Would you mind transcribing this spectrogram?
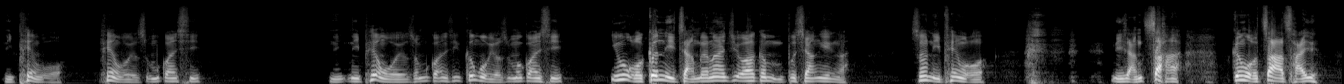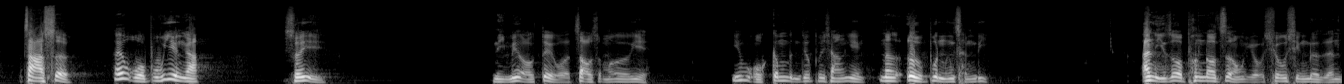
你骗我，骗我有什么关系？你你骗我有什么关系？跟我有什么关系？因为我跟你讲的那句话根本不相应啊。所以你骗我，你想诈，跟我诈财、诈色。哎，我不应啊，所以你没有对我造什么恶业，因为我根本就不相信，那个恶不能成立。啊，你若碰到这种有修行的人、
